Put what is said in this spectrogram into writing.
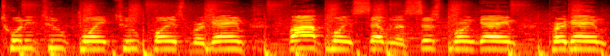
22.2 points per game, 5.7 assists per game. Per game,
